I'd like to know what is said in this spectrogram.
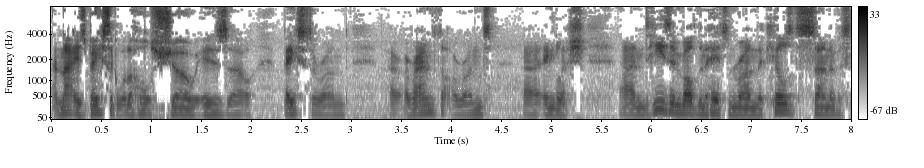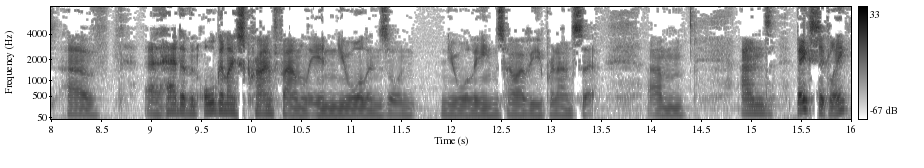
and that is basically what the whole show is uh, based around. Uh, around, not around, uh, English, and he's involved in a hit and run that kills the son of, of a head of an organized crime family in New Orleans or New Orleans, however you pronounce it. Um, and basically,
